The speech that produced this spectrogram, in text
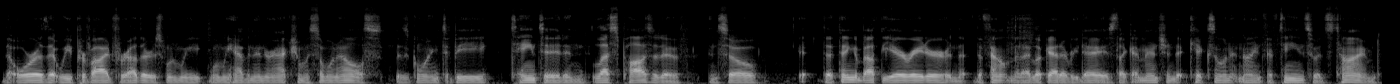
The aura that we provide for others when we when we have an interaction with someone else is going to be tainted and less positive. And so the thing about the aerator and the, the fountain that I look at every day is like I mentioned, it kicks on at 9:15, so it's timed.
